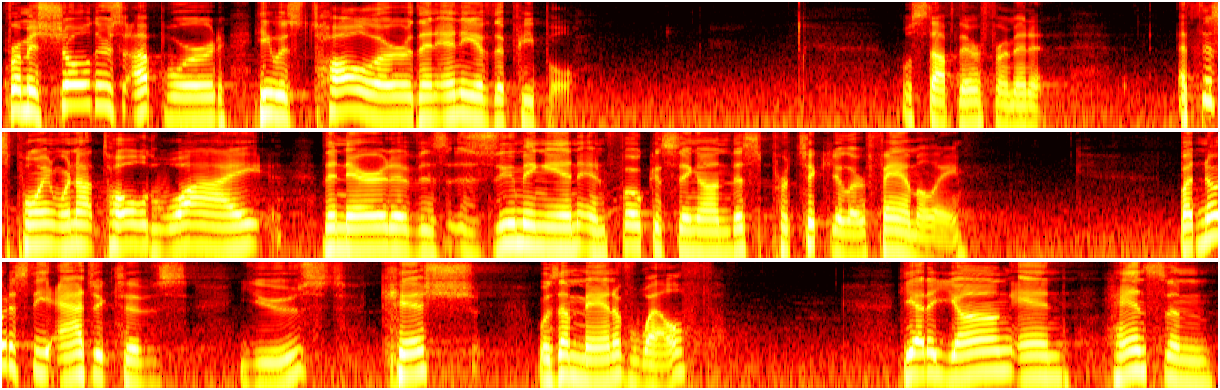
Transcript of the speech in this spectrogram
From his shoulders upward, he was taller than any of the people. We'll stop there for a minute. At this point, we're not told why the narrative is zooming in and focusing on this particular family. But notice the adjectives used. Kish was a man of wealth. He had a young and handsome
